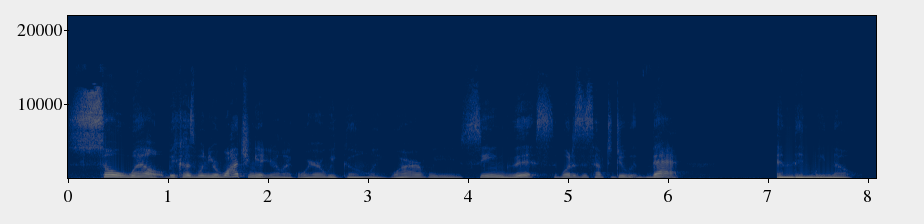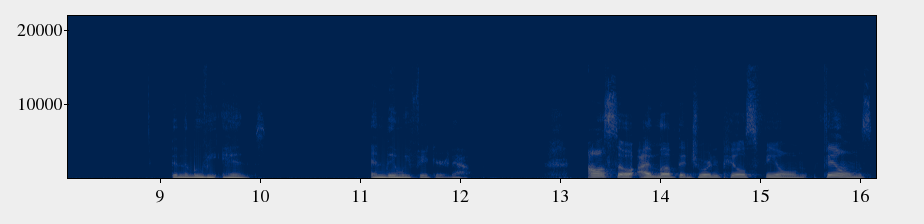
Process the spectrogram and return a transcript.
so well because when you're watching it, you're like, where are we going? Why are we seeing this? What does this have to do with that? And then we know. Then the movie ends. And then we figure it out. Also, I love that Jordan Peele's film films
